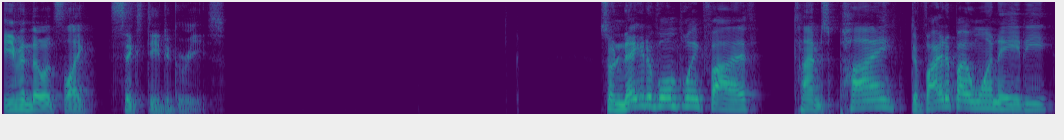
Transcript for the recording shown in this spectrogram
even though it's like 60 degrees. So negative 1.5 times pi divided by 180,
